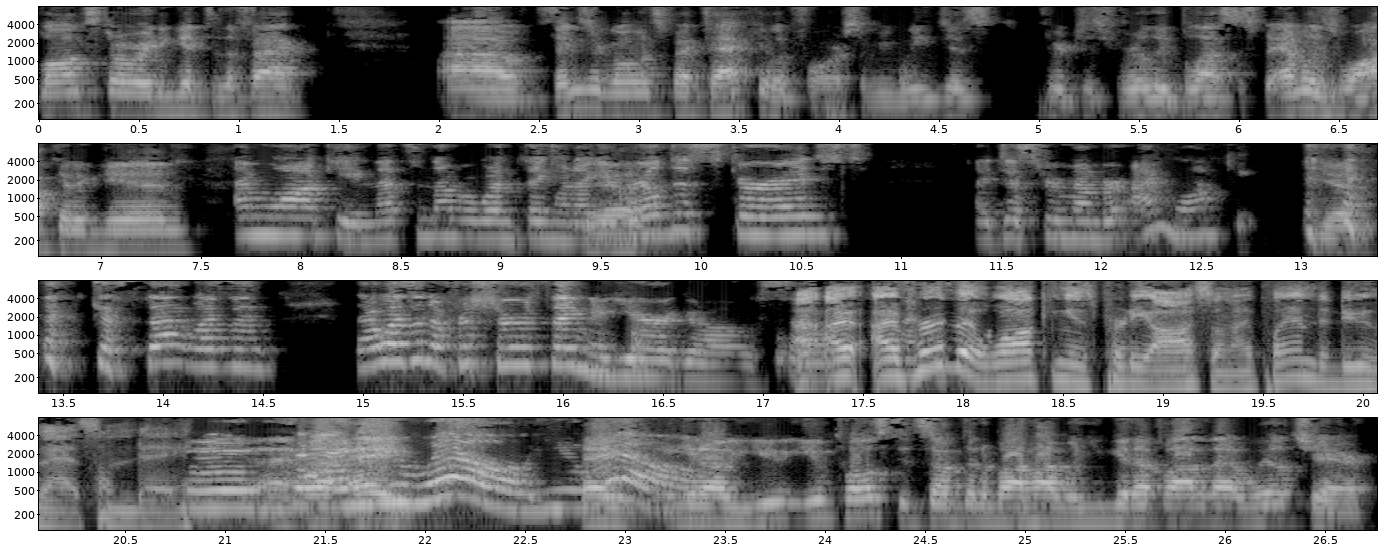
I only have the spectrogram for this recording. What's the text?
long story to get to the fact, uh, things are going spectacular for us. I mean, we just, we're just really blessed. Emiliee's walking again. I'm walking. That's the number one thing. When I Yeah. get real discouraged, I just remember I'm walking. Yeah. Because that wasn't that wasn't a for sure thing a year ago. So. I, I, have heard that walking is pretty awesome. I plan to do that someday. Exactly. Well, and hey, you will. You hey, will. You know, you you posted something about how when you get up out of that wheelchair,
